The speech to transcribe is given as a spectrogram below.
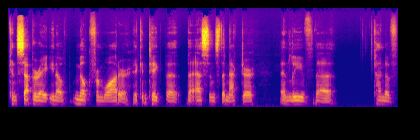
can separate, you know, milk from water. It can take the the essence, the nectar, and leave the kind of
